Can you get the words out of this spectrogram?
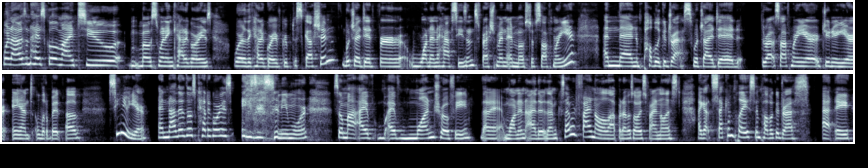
when I was in high school, my two most winning categories were the category of group discussion, which I did for one and a half seasons, freshman and most of sophomore year, and then public address, which I did throughout sophomore year, junior year, and a little bit of senior year. And neither of those categories exist anymore. So my I have I have one trophy that I won in either of them because I would final a lot, but I was always finalist. I got second place in public address at a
